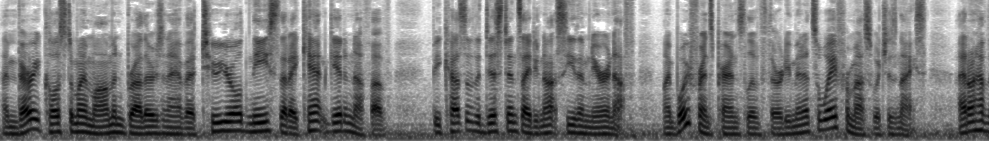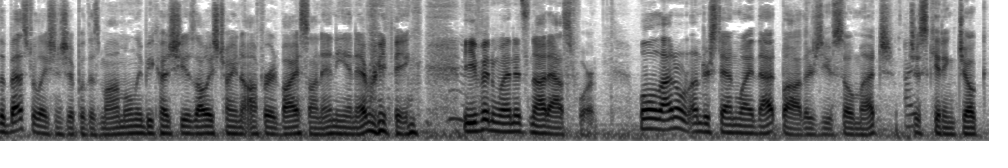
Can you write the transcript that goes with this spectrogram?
I'm very close to my mom and brothers, and I have a two year old niece that I can't get enough of. Because of the distance, I do not see them near enough. My boyfriend's parents live 30 minutes away from us, which is nice. I don't have the best relationship with his mom only because she is always trying to offer advice on any and everything, even when it's not asked for. Well, I don't understand why that bothers you so much. Just kidding, joke.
